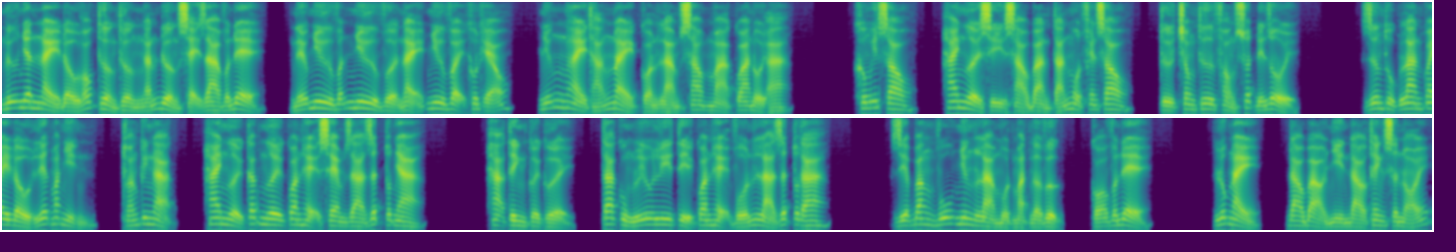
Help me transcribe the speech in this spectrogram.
nữ nhân này đầu góc thường thường ngắn đường xảy ra vấn đề, nếu như vẫn như vừa nãy như vậy khôn khéo, những ngày tháng này còn làm sao mà qua nổi a Không ít sau, hai người xì xào bàn tán một phen sau, từ trong thư phòng xuất đến rồi. Dương Thục Lan quay đầu liếc mắt nhìn, thoáng kinh ngạc, hai người các ngươi quan hệ xem ra rất tốt nha. Hạ tình cười cười, ta cùng lưu ly tỷ quan hệ vốn là rất tốt ta. Diệp băng vũ nhưng là một mặt ngờ vực, có vấn đề. Lúc này, đào bảo nhìn đào thanh sơn nói,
